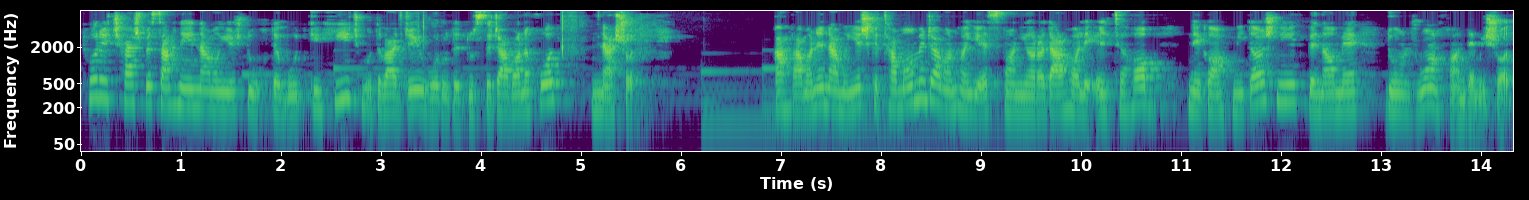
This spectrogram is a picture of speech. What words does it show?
طور چشم به صحنه نمایش دوخته بود که هیچ متوجه ورود دوست جوان خود نشد. قهرمان نمایش که تمام جوانهای اسپانیا را در حال التهاب نگاه می داشت نیز به نام دونجوان خوانده می‌شد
